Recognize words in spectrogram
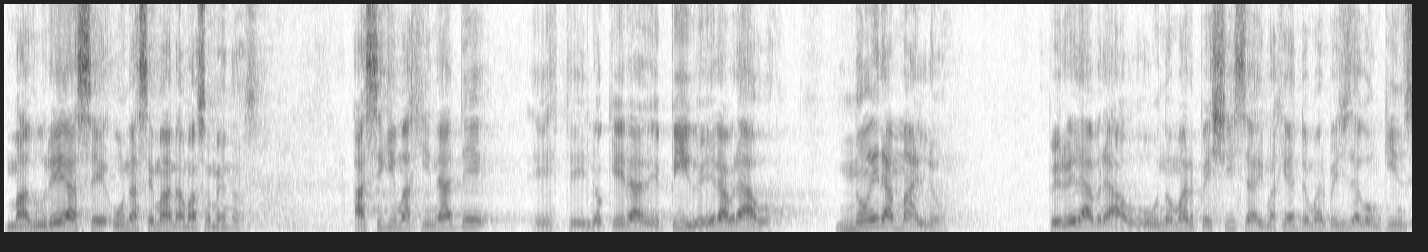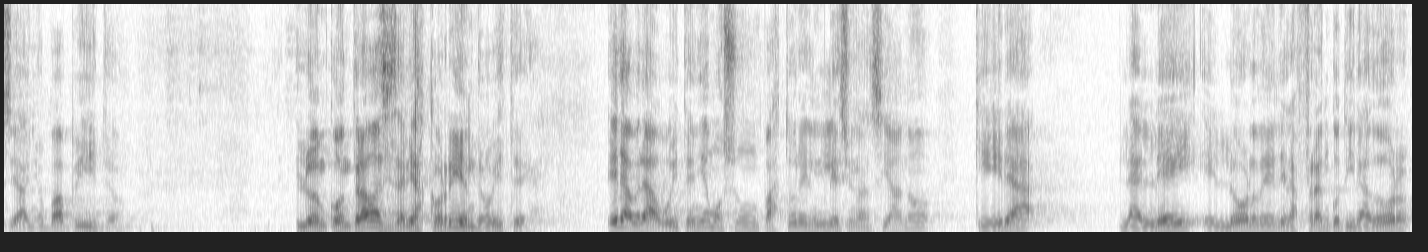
Maduré hace una semana más o menos. Así que imagínate este, lo que era de pibe, era bravo. No era malo, pero era bravo. Un Omar Pelliza, imagínate Omar Pelliza con 15 años, papito. Lo encontrabas y salías corriendo, ¿viste? Era bravo y teníamos un pastor en la iglesia, un anciano, que era la ley, el orden de la francotirador,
